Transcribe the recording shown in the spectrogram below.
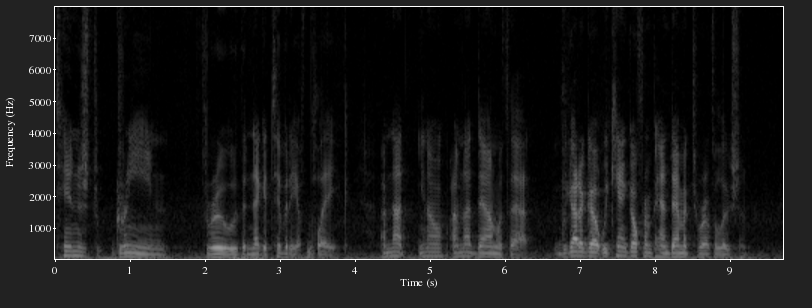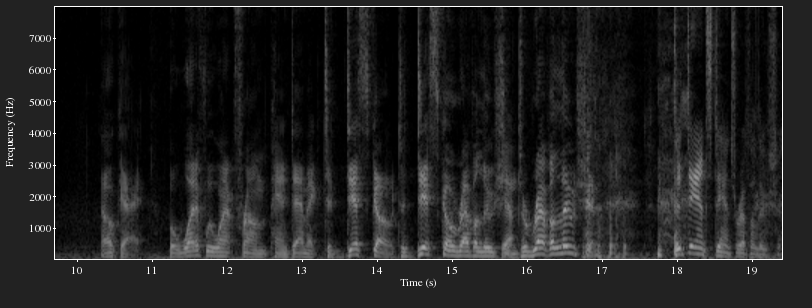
tinged green through the negativity of plague. I'm not, you know, I'm not down with that. We got to go, we can't go from pandemic to revolution. Okay. But what if we went from pandemic to disco to disco revolution Yeah. to revolution? to dance dance revolution.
